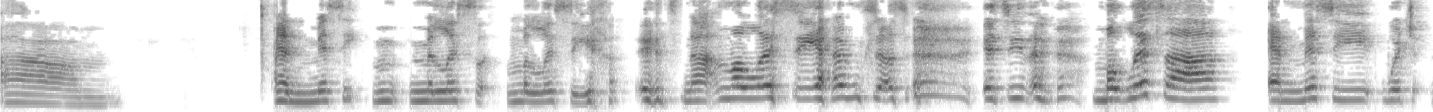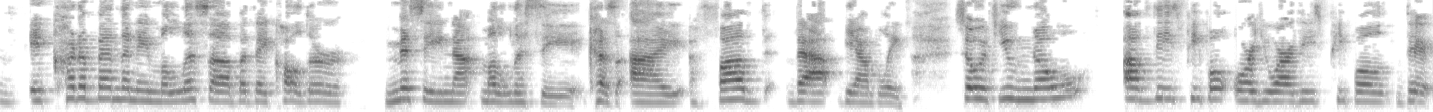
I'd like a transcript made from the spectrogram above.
um, and Missy, M Melissa, Melissa. It's not Melissa. I'm just, it's either Melissa and Missy, which it could have been the name Melissa, but they called her Missy, not Melissa, because I fubbed that beyond belief. So if you know of these people or you are these people, there,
